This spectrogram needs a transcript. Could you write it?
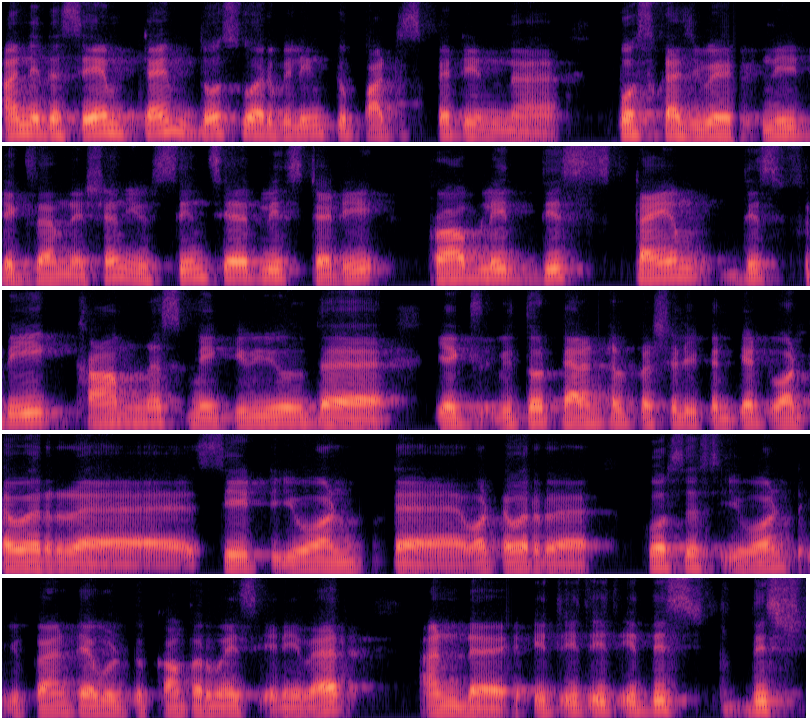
And at the same time, those who are willing to participate in uh, postgraduate NEET examination, you sincerely study. Probably this time, this free calmness may give you the, without parental pressure, you can get whatever uh, seat you want, uh, whatever uh, courses you want. You can't able to compromise anywhere. And uh, it, it, it, this, this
